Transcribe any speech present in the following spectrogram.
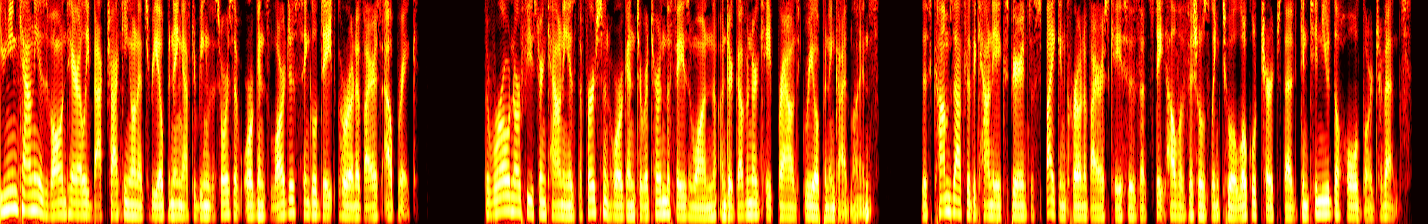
Union County is voluntarily backtracking on its reopening after being the source of Oregon's largest single date coronavirus outbreak. The rural northeastern county is the first in Oregon to return to phase one under Governor Kate Brown's reopening guidelines. This comes after the county experienced a spike in coronavirus cases that state health officials linked to a local church that had continued to hold large events.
